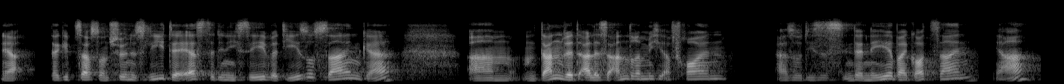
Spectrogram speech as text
Ja, da gibt es auch so ein schönes Lied, der erste, den ich sehe, wird Jesus sein, gell? Ähm, und dann wird alles andere mich erfreuen. Also dieses in der Nähe bei Gott sein, ja,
